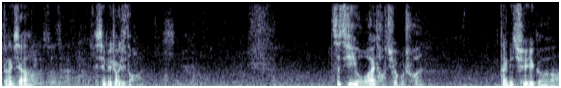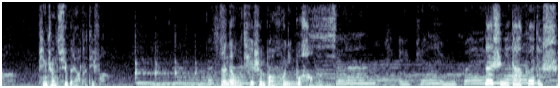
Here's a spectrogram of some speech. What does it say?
等一下，先别着急走。自己有外套却不穿，带你去一个平常去不了的地方。难道我贴身保护你不好吗？那是你大哥的事，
